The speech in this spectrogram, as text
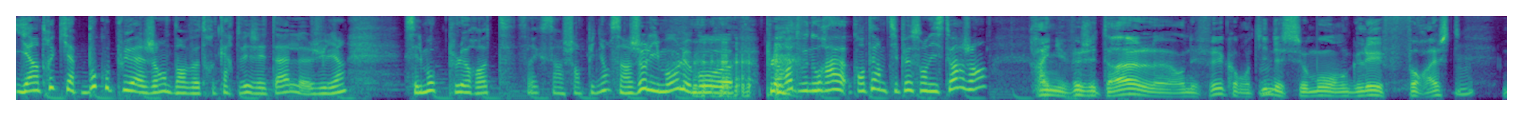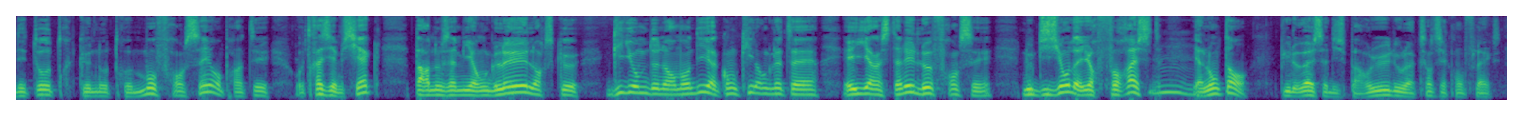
il y a un truc qui a beaucoup plus agent dans votre carte végétale, Julien. C'est le mot pleurote. C'est vrai que c'est un champignon, c'est un joli mot, le mot euh, pleurote. Vous nous racontez un petit peu son histoire, Jean? Règne végétal, en effet, Corentine, mmh. et ce mot anglais forest. Mmh n'est autre que notre mot français emprunté au XIIIe siècle par nos amis anglais lorsque Guillaume de Normandie a conquis l'Angleterre et y a installé le français. Nous disions d'ailleurs forest hmm. il y a longtemps, puis le S a disparu, d'où l'accent circonflexe.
